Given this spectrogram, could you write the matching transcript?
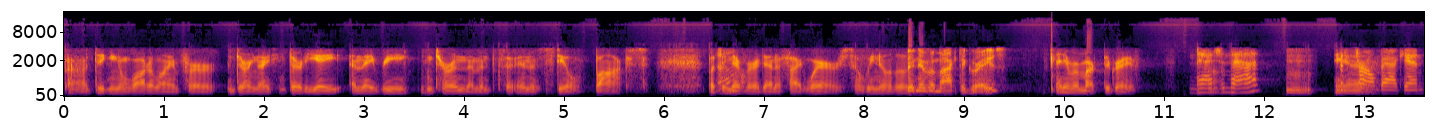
uh, digging a water line for during 1938, and they reinterned them into in a steel box, but they Oh. never identified where. So we know those. They never marked the graves. They never marked the grave. Imagine that. Yeah. Throw 'em back in.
